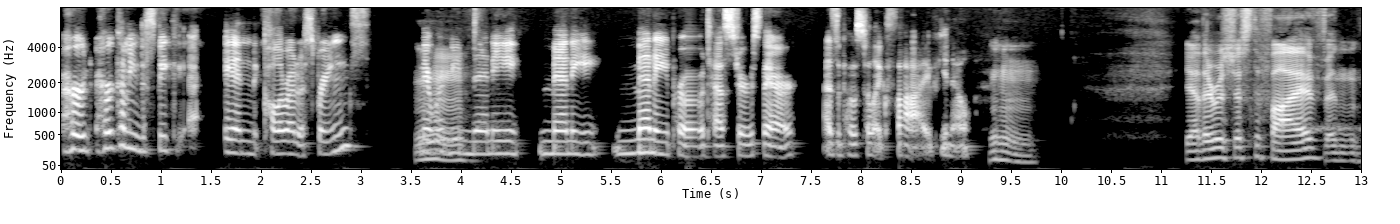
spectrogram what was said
her her coming to speak in Colorado Springs, there would be mhm. many, many, many protesters there as opposed to like five, you know. Mhm. Yeah, there was just the five, and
